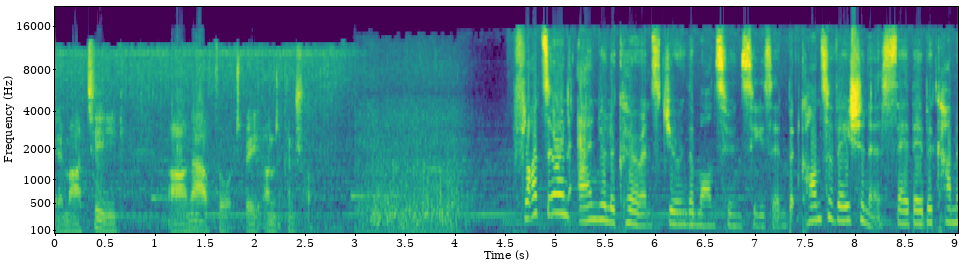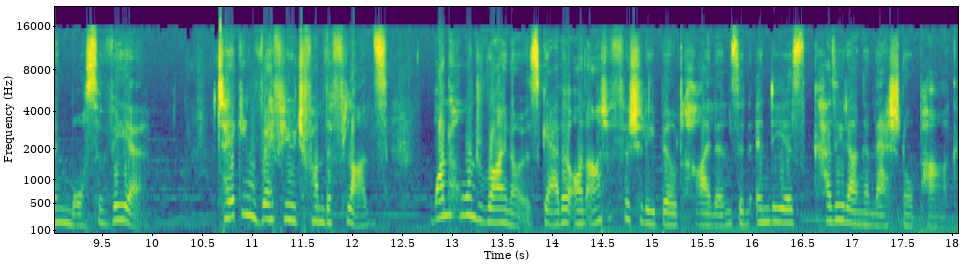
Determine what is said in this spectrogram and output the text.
in Martigues, are now thought to be under control. Floods are an annual occurrence during the monsoon season, but conservationists say they're becoming more severe. Taking refuge from the floods, one-horned rhinos gather on artificially built highlands in India's Kaziranga National Park.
